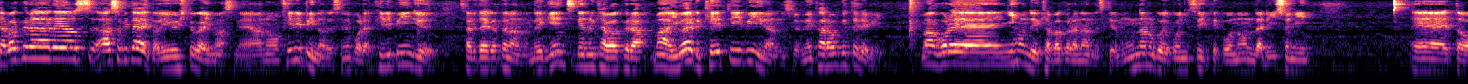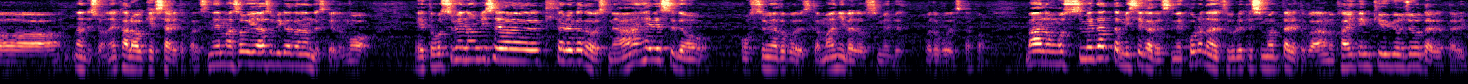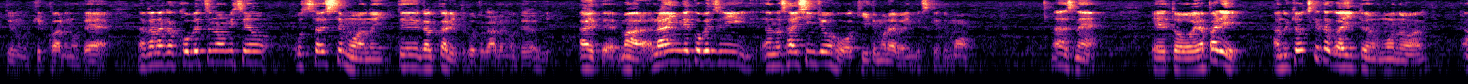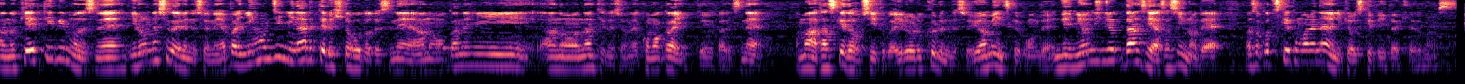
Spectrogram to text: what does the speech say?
キャバクラで遊びたいという人がいますね。あの、フィリピンのですね、これ、フィリピン移住されたい方なので、現地でのキャバクラ、まあ、いわゆる KTV なんですよね、カラオケテレビ。まあ、これ、日本でいうキャバクラなんですけども、女の子横についてこう飲んだり、一緒に、えっ、ー、と、なんでしょうね、カラオケしたりとかですね、まあ、そういう遊び方なんですけども、えっ、ー、と、おすすめのお店を聞かれる方はですね、アンヘレスでおすすめはどこですか？マニラでおすすめはどこですかと。まあ、あのおすすめだった店がですねコロナで潰れてしまったりとかあの開店休業状態だったりっていうのが結構あるのでなかなか個別のお店をお伝えしてもあの一定がっかりってことがあるのであえて、まあ、LINE で個別にあの最新情報を聞いてもらえばいいんですけどもただですね、えーと、やっぱりあの気をつけた方がいいと思うのはあの KTB もですねいろんな人がいるんですよね、やっぱり日本人に慣れてる人ほどですねあのお金にあのなんて言うんでしょうね細かいというかですねまあ助けてほしいとかいろいろ来るんですよ、弱みにつけ込んで。で日本人男性優しいので、まあ、そこつけ込まれないように気をつけていただきたいと思います。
